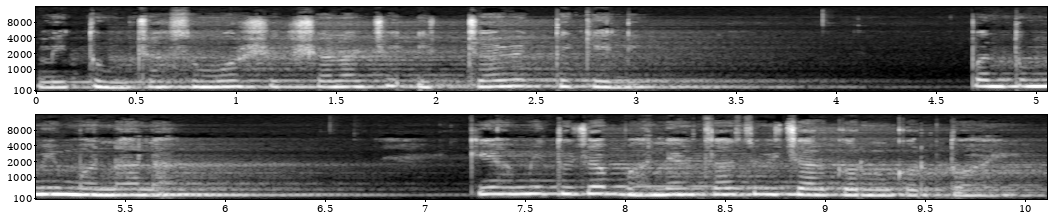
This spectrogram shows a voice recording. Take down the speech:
मी तुमच्यासमोर शिक्षणाची इच्छा व्यक्त केली. पण तुम्ही म्हणाला की आम्ही तुझ्या भल्याचाच विचार करून करतो आहे.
